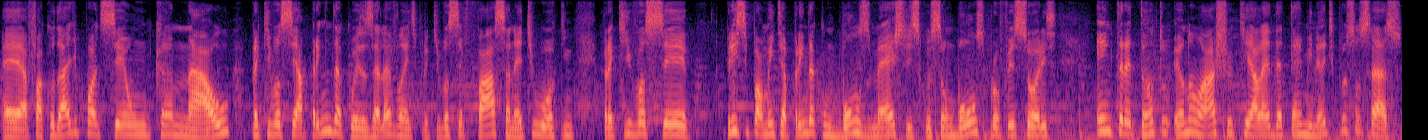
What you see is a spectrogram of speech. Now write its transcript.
é, a faculdade pode ser um canal para que você aprenda coisas relevantes, para que você faça networking, para que você principalmente aprenda com bons mestres, que são bons professores. Entretanto, eu não acho que ela é determinante para o sucesso.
